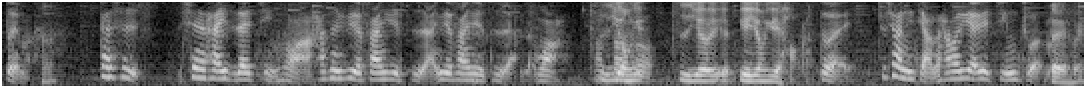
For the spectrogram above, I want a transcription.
对嘛？嗯、但是现在它一直在进化，他是越翻越自然，越翻越自然的哇，字用越字越越越用越好了。对，就像你讲的，它会越来越精准嘛，对，会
